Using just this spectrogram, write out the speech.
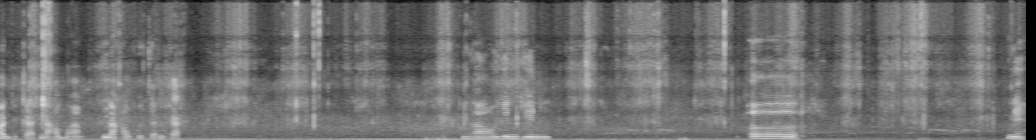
บรรยากาศหนาวมากหนาวคือกันค่ะหนาวเย็นเย็นเออเนี่ย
